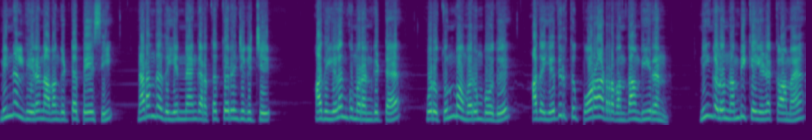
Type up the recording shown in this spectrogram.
மின்னல் வீரன் அவங்கிட்ட பேசி நடந்தது என்னங்கறத தெரிஞ்சுக்கிச்சு அது இளங்குமரன் கிட்ட ஒரு துன்பம் வரும்போது அதை எதிர்த்து போராடுறவன் தான் வீரன். நீங்களும் நம்பிக்கை இழக்காம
